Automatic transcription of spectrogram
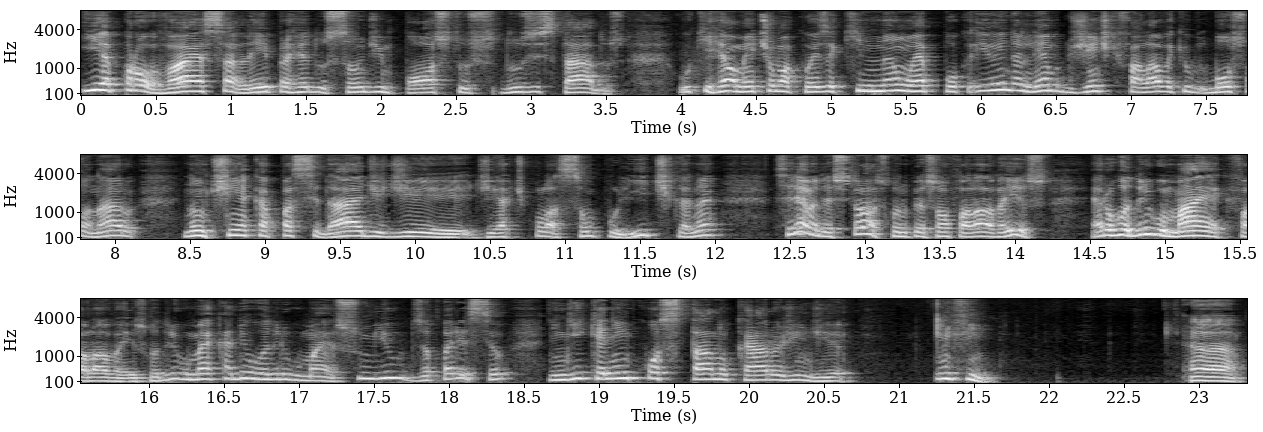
e aprovar essa lei para redução de impostos dos estados, o que realmente é uma coisa que não é pouca. E eu ainda lembro de gente que falava que o Bolsonaro não tinha capacidade de, de articulação política, né? Você lembra desse troço, quando o pessoal falava isso? Era o Rodrigo Maia que falava isso. Rodrigo Maia, cadê o Rodrigo Maia? Sumiu, desapareceu. Ninguém quer nem encostar no cara hoje em dia. Enfim. Uh,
